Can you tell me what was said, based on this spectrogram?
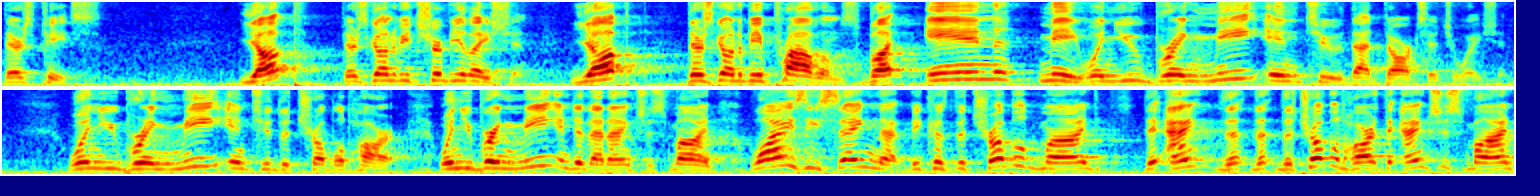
there's peace." Yup, there's going to be tribulation. Yup, there's going to be problems. But in me, when you bring me into that dark situation, when you bring me into the troubled heart, when you bring me into that anxious mind. Why is he saying that? Because the troubled mind, the, the, the, the troubled heart, the anxious mind,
